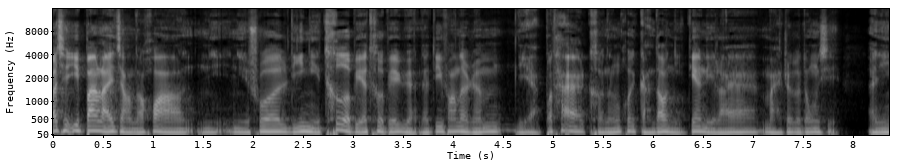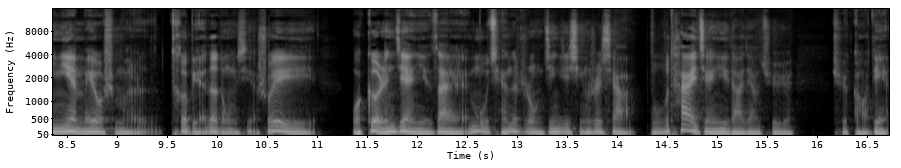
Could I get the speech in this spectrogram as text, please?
而且一般来讲的话，你你说离你特别特别远的地方的人，也不太可能会赶到你店里来买这个东西啊，你你也没有什么特别的东西，所以我个人建议，在目前的这种经济形势下，不太建议大家去去搞店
